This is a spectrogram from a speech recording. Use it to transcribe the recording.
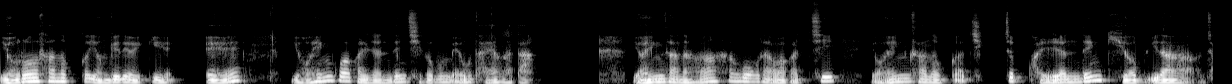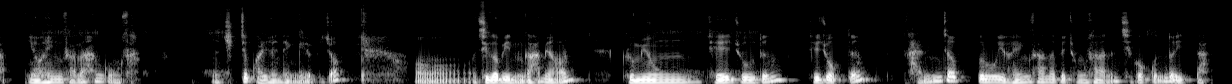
여러 산업과 연계되어 있기에 여행과 관련된 직업은 매우 다양하다. 여행사나 항공사와 같이 여행산업과 직 접 관련된 기업이나 여행사나 항공사 직접 관련된 기업이죠. 어, 직업이 있는가 하면 금융, 제조 등 제조업 등 간접으로 여행 산업에 종사하는 직업군도 있다.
